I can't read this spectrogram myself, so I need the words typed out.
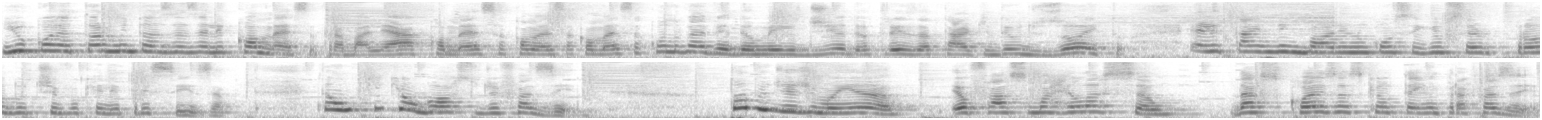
E o corretor muitas vezes ele começa a trabalhar, começa, começa, começa, quando vai ver deu meio-dia, deu três da tarde, deu 18, ele está indo embora e não conseguiu ser produtivo que ele precisa. Então, o que, que eu gosto de fazer? Todo dia de manhã eu faço uma relação das coisas que eu tenho para fazer,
